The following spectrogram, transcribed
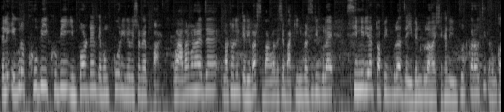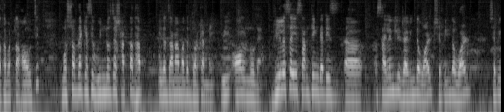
তাহলে এগুলো খুবই খুবই ইম্পর্ট্যান্ট এবং কোর ইনোভেশনের পার্ট এবং আমার মনে হয় যে নট অনলি টেলিভার্স বাংলাদেশে বাকি ইউনিভার্সিটিগুলোয় সিমিলার টপিকগুলো যে ইভেন্টগুলো হয় সেখানে ইনক্লুড করা উচিত এবং কথাবার্তা হওয়া উচিত। মোস্ট অফ দ্য কেসে উইন্ডোজের সাতটা ধাপ, এটা জানা আমাদের দরকার নাই। We all know that VLSI is something that is silently driving the world shaping the world shaping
